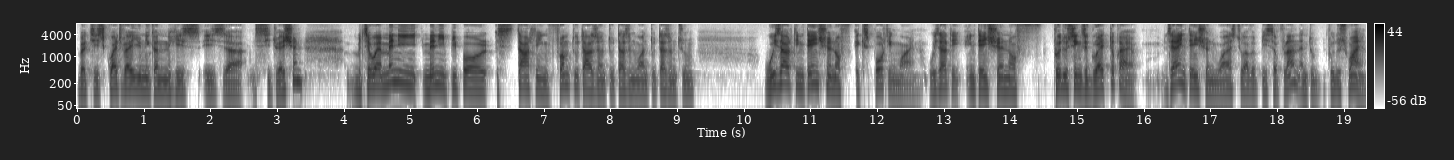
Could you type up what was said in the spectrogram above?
but he's quite very unique on his his uh, situation. But there were many many people starting from 2000, 2001, 2002 without intention of exporting wine, without the intention of producing the great Tokai. Their intention was to have a piece of land and to produce wine.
